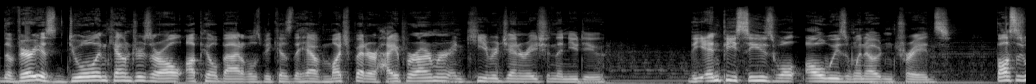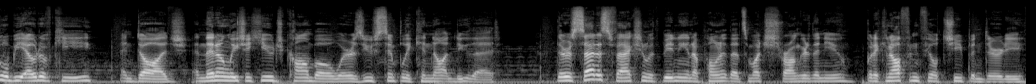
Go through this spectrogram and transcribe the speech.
The various duel encounters are all uphill battles because they have much better hyper armor and Ki regeneration than you do. The NPCs will always win out in trades. Bosses will be out of Ki and dodge, and then unleash a huge combo whereas you simply cannot do that. There is satisfaction with beating an opponent that's much stronger than you, but it can often feel cheap and dirty.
